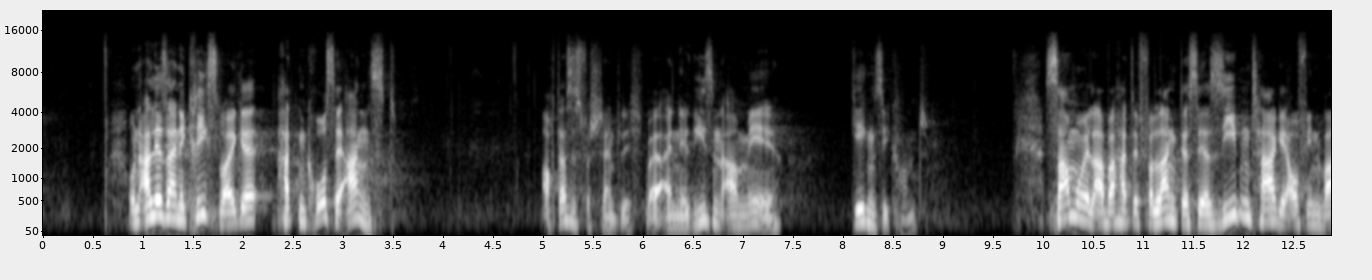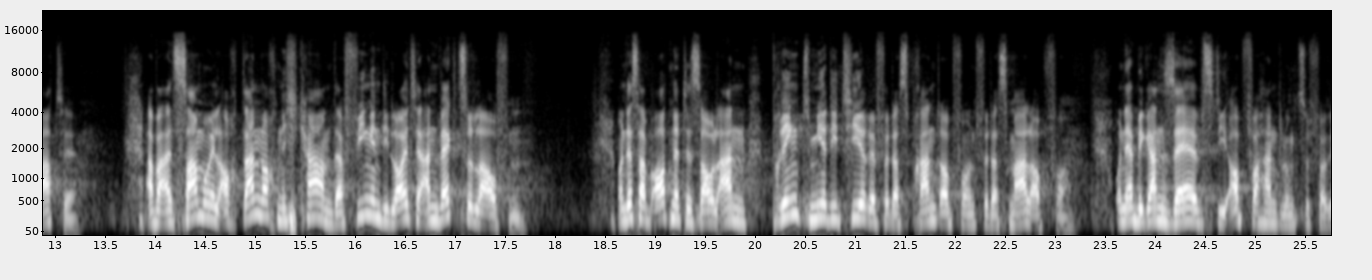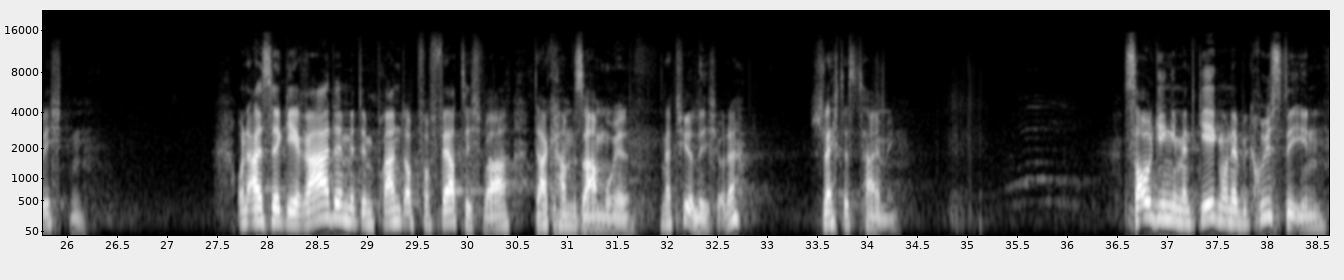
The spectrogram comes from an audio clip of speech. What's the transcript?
Und alle seine Kriegsleute hatten große Angst. Auch das ist verständlich, weil eine Riesenarmee gegen sie kommt. Samuel aber hatte verlangt, dass er sieben Tage auf ihn warte. Aber als Samuel auch dann noch nicht kam, da fingen die Leute an wegzulaufen. Und deshalb ordnete Saul an, bringt mir die Tiere für das Brandopfer und für das Mahlopfer. Und er begann selbst die Opferhandlung zu verrichten. Und als er gerade mit dem Brandopfer fertig war, da kam Samuel. Natürlich, oder? Schlechtes Timing. Saul ging ihm entgegen und er begrüßte ihn.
